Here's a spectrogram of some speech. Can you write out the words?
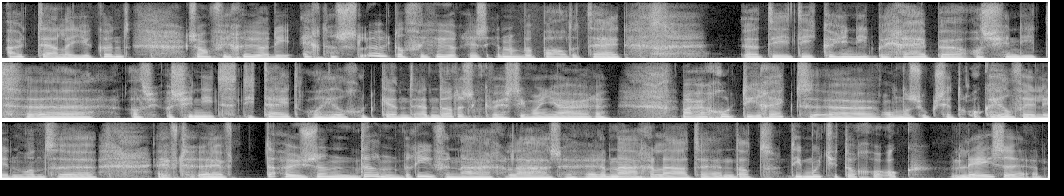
uittellen. Je kunt zo'n figuur die echt een sleutelfiguur is in een bepaalde tijd... Uh, die, die kun je niet begrijpen als je niet, als, als je niet die tijd al heel goed kent. En dat is een kwestie van jaren. Maar goed, direct onderzoek zit er ook heel veel in. Want hij heeft, heeft duizenden brieven nagelaten. nagelaten en dat, die moet je toch ook lezen. En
